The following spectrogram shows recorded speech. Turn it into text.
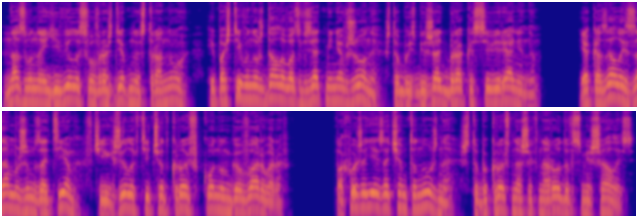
названная явилась во враждебную страну и почти вынуждала вас взять меня в жены, чтобы избежать брака с северянином, и оказалась замужем за тем, в чьих жилах течет кровь конунга-варваров. Похоже, ей зачем-то нужно, чтобы кровь наших народов смешалась.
